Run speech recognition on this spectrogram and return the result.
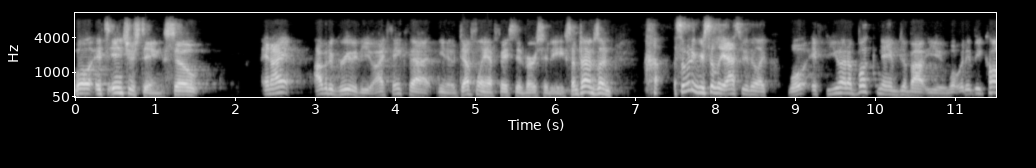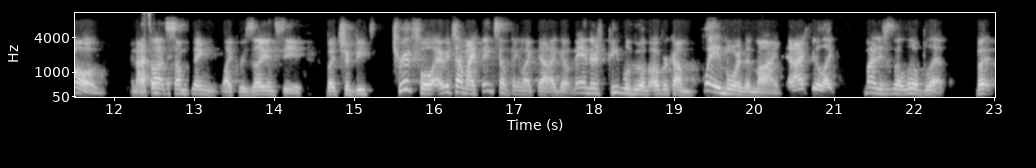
Well it's interesting. So and i i would agree with you. I think that you know definitely have faced adversity. Sometimes when somebody recently asked me they're like well, if you had a book named about you, what would it be called? And I thought something like resiliency, but should be truthful. Every time I think something like that, I go, man, there's people who have overcome way more than mine. And I feel like mine is just a little blip, but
